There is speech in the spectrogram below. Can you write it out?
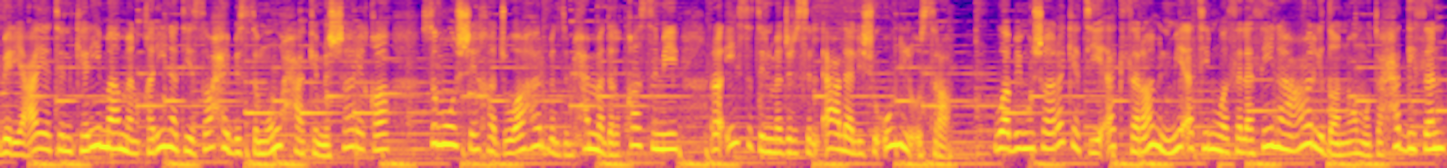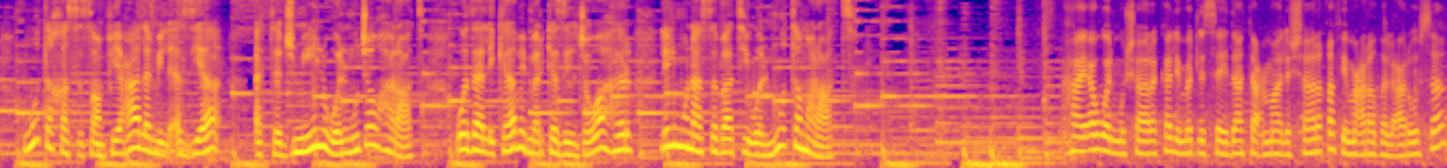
برعاية كريمة من قرينة صاحب السمو حاكم الشارقة سمو الشيخة جواهر بنت محمد القاسمي رئيسة المجلس الأعلى لشؤون الأسرة وبمشاركة أكثر من 130 عارضاً ومتحدثاً متخصصاً في عالم الأزياء، التجميل والمجوهرات، وذلك بمركز الجواهر للمناسبات والمؤتمرات. هاي أول مشاركة لمجلس سيدات أعمال الشارقة في معرض العروسة.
